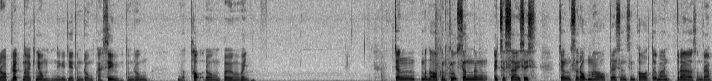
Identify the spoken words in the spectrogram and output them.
រាល់ព្រឹកដោយខ្ញុំនេះគឺជាទម្រង់ passive ទម្រង់វត្ថុរងអំពើមកវិញចឹងមកដល់ conclusion និង exercises ចឹងសរុបមក present simple ទៅបានប្រើសម្រាប់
